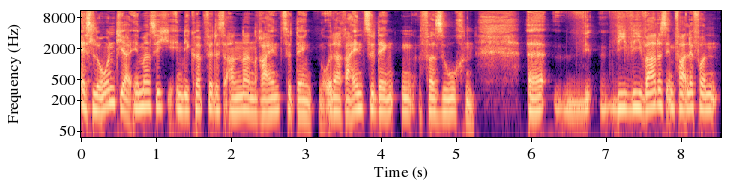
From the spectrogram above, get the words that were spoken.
es lohnt ja immer, sich in die Köpfe des anderen reinzudenken oder reinzudenken versuchen. Äh, wie, wie war das im Falle von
